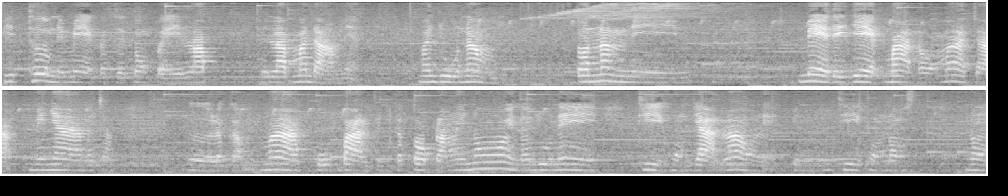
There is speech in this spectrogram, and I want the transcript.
ปิดเทอมในแม่ก็จะต้องไปรับไปรับมาดามเนี่ย มาอยู่นำ ตอนนั้นนี่แม่ได้แยกบ้านออกมาจากแม่ย่านะจ๊ะเออแล้วก็มาปลูกบ้านเป็นกระต๊อบหลังน้อยๆเนาะอยู่ในที่ของญาติเล่าแหละเป็นที่ของน้องน้อง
